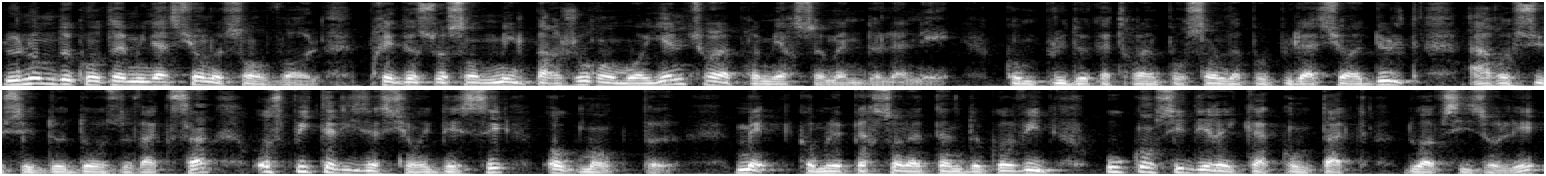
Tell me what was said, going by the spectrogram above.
le nombre de contaminations ne s'envole, près de 60 000 par jour en moyenne sur la première semaine de l'année. Comme plus de 80% de la population adulte a reçu ces deux doses de vaccin, hospitalisation et décès augmentent peu. Mais comme les personnes atteintes de Covid ou considérées qu'à contact doivent s'isoler,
